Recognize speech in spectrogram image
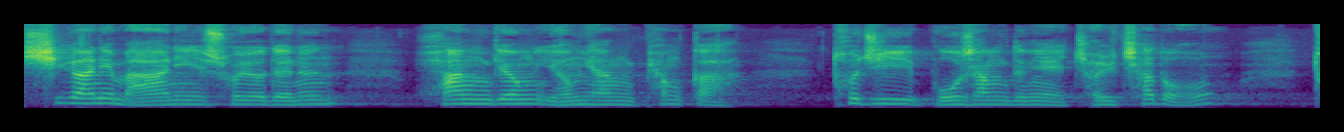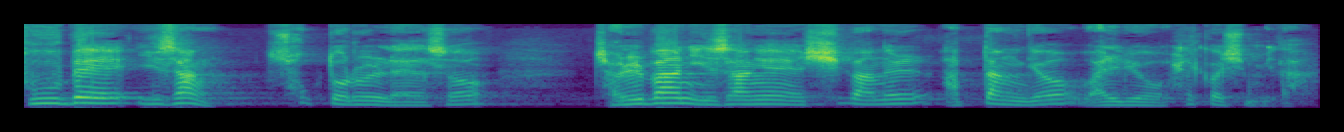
시간이 많이 소요되는 환경 영향 평가, 토지 보상 등의 절차도 두 배 이상 속도를 내서 절반 이상의 시간을 앞당겨 완료할 것입니다.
